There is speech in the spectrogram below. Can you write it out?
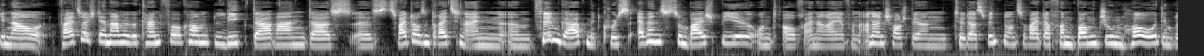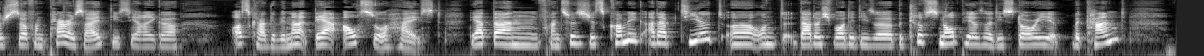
Genau, falls euch der Name bekannt vorkommt, liegt daran, dass es 2013 einen ähm, Film gab mit Chris Evans zum Beispiel und auch eine Reihe von anderen Schauspielern, Tilda Swinton und so weiter, von Bong Joon-ho, dem Regisseur von Parasite, diesjähriger Oscar-Gewinner, der auch so heißt. Der hat dann französisches Comic adaptiert äh, und dadurch wurde dieser Begriff Snowpiercer, die Story, bekannt.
